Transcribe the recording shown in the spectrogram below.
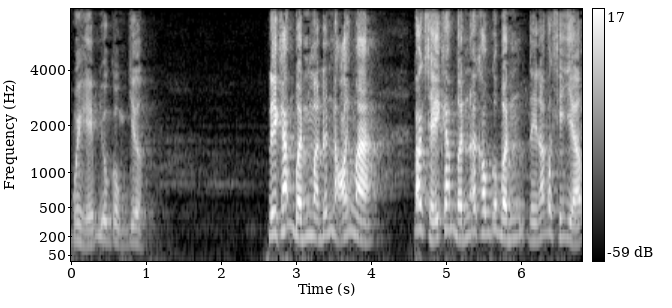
Nguy hiểm vô cùng chưa? Đi khám bệnh mà đến nỗi mà bác sĩ khám bệnh nói không có bệnh thì nói bác sĩ dở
